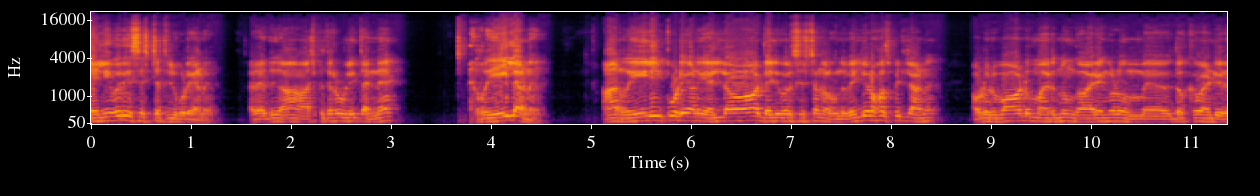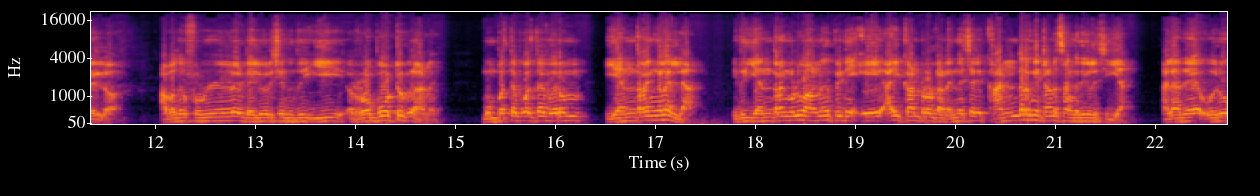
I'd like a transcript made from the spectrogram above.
ഡെലിവറി സിസ്റ്റത്തിൽ സിസ്റ്റത്തിലൂടെയാണ് അതായത് ആ ആശുപത്രിയുടെ ഉള്ളിൽ തന്നെ റെയിലാണ് ആ റെയിലിൽ കൂടെയാണ് എല്ലാ ഡെലിവറി സിസ്റ്റം നടക്കുന്നത്. വലിയൊരു ഹോസ്പിറ്റലാണ് അവിടെ ഒരുപാട് മരുന്നും കാര്യങ്ങളും ഇതൊക്കെ വേണ്ടി വരുമല്ലോ അപ്പൊ അത് ഫുള്ള് ഡെലിവറി ചെയ്യുന്നത് ഈ റോബോട്ടുകളാണ് മുമ്പത്തെ പോലത്തെ വെറും യന്ത്രങ്ങളല്ല. ഇത് യന്ത്രങ്ങളുമാണ് പിന്നെ എ ഐ കൺട്രോൾഡ് ആണ്. എന്ന് വെച്ചാൽ കണ്ടറിഞ്ഞിട്ടാണ് സംഗതികൾ ചെയ്യുക അല്ലാതെ ഒരു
